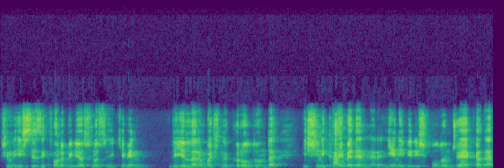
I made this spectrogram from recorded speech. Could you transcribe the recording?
Şimdi işsizlik fonu biliyorsunuz 2000'li yılların başında kurulduğunda işini kaybedenlere yeni bir iş buluncaya kadar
